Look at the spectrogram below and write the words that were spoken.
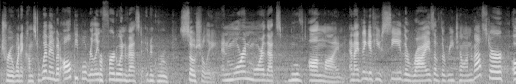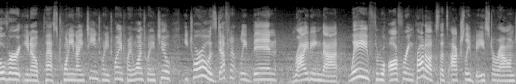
true when it comes to women, but all people really prefer to invest in a group socially. And more and more that's moved online. And I think if you see the rise of the retail investor over, you know, past 2019, 2020, 21, 22, eToro has definitely been riding that wave through offering products that's actually based around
